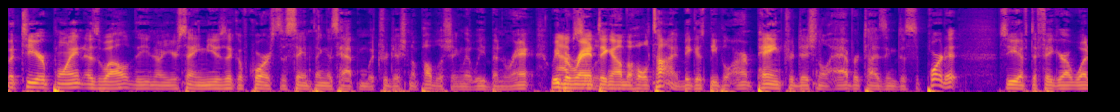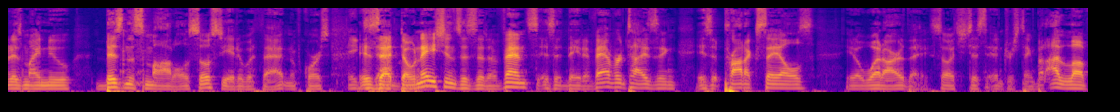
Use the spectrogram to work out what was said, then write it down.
But to your point as well, you know, you're saying music. Of course, the same thing has happened with traditional publishing that we've been rant- we've Absolutely. been ranting on the whole time because people aren't paying traditional advertising to support it. So you have to figure out what is my new business model associated with that. And of course, is that donations? Is it events? Is it native advertising? Is it product sales? You know, what are they? So it's just interesting. But I love.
